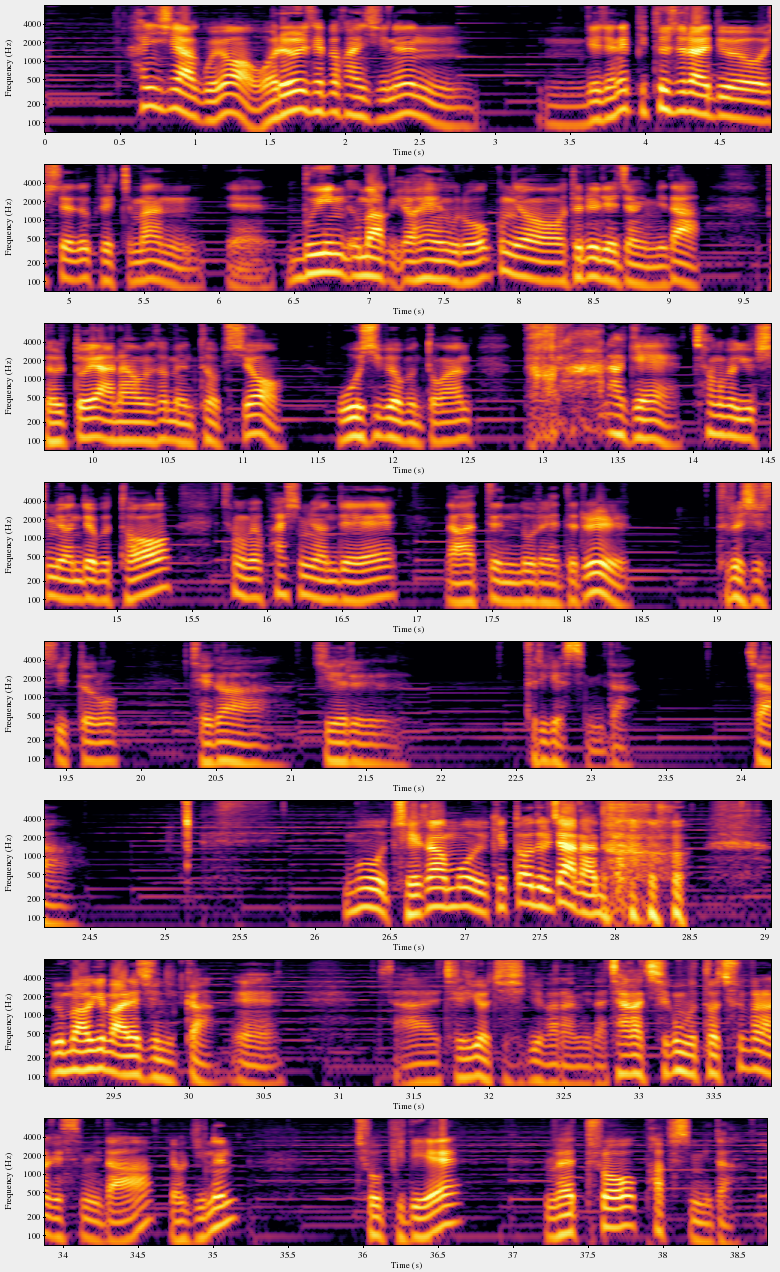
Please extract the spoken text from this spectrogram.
1시 하고요. 월요일 새벽 1시는 음, 예전에 비틀스 라디오 시대도 그랬지만 예, 무인 음악 여행으로 꾸며 드릴 예정입니다. 별도의 아나운서 멘트 없이요. 50여 분 동안 편안하게 1960년대부터 1980년대에 나왔던 노래들을 들으실 수 있도록 제가 기회를 드리겠습니다. 자, 뭐 제가 뭐 이렇게 떠들지 않아도 음악이 말해주니까 예, 잘 즐겨주시기 바랍니다. 자, 지금부터 출발하겠습니다. 여기는 조피디의 레트로 팝스입니다.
